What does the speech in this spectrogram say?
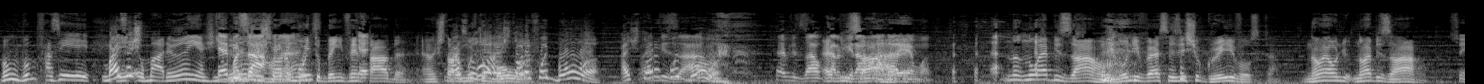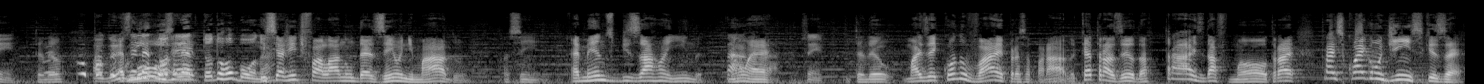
vamos, vamos fazer Mas eh, a uma aranha Que é gigante. Mas é uma bizarro, história né? muito bem inventada. É uma história Mas muito a boa. história foi boa. A história é foi bizarro. boa. É bizarro o É cara virar bizarro, uma é. aranha, mano. Não, não é bizarro. No universo existe o Grievous, cara. Não é, não é bizarro, Sim. entendeu? O Grievous, ele, é todo, ele é todo robô, né? E se a gente falar num desenho animado, assim, é menos bizarro ainda. Tá, não é. tá, Sim. Entendeu? Mas aí quando vai pra essa parada, quer trazer o Darth, traz Darth Maul, traz, traz Qui-Gon Jinn se quiser.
